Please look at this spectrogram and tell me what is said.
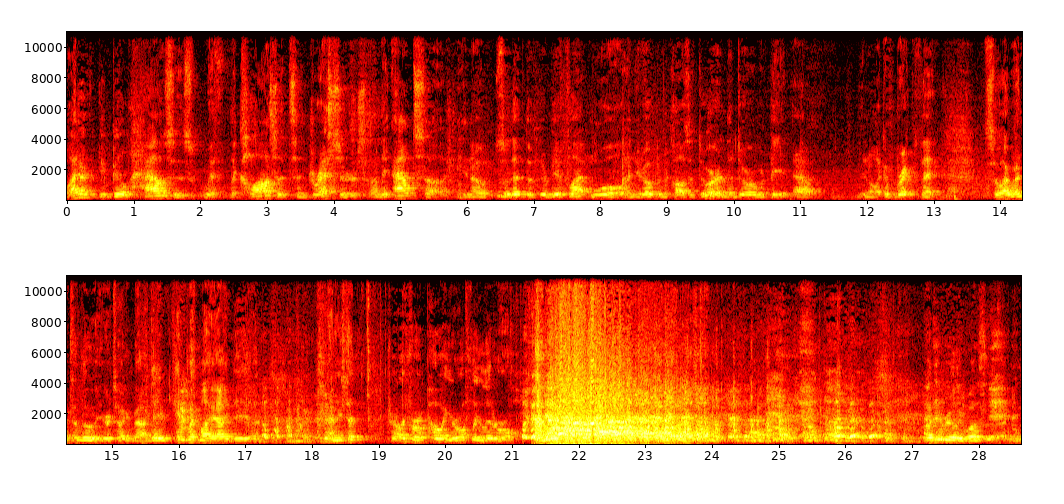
why don't you build houses with the closets and dressers on the outside, you know, so hmm. that the- there'd be a flat wall and you'd open the closet door and the door would be out, you know, like a brick thing. So I went to Louis, you were talking about, I gave, came with my idea. And he said, Charlie, for a poet, you're awfully literal. But he really wasn't. I mean,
